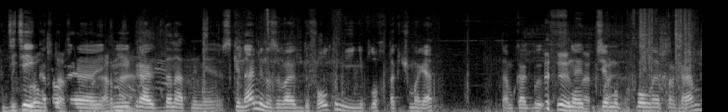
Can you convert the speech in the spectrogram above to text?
детей, Brawl которые Stars, не играют донатными скинами, называют дефолтами и неплохо так чморят. Там как бы на эту тему полная программа.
